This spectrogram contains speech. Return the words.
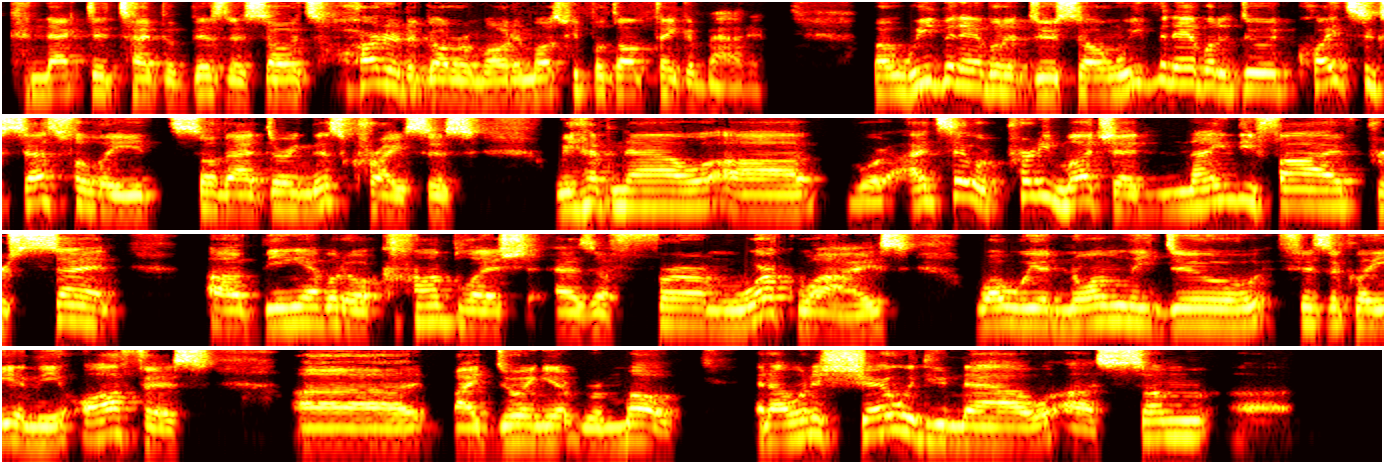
connected type of business. So it's harder to go remote, and most people don't think about it. But we've been able to do so, and we've been able to do it quite successfully so that during this crisis, we have now, uh, I'd say we're pretty much at 95% of being able to accomplish as a firm work wise what we would normally do physically in the office uh, by doing it remote. And I want to share with you now uh, some. Uh,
